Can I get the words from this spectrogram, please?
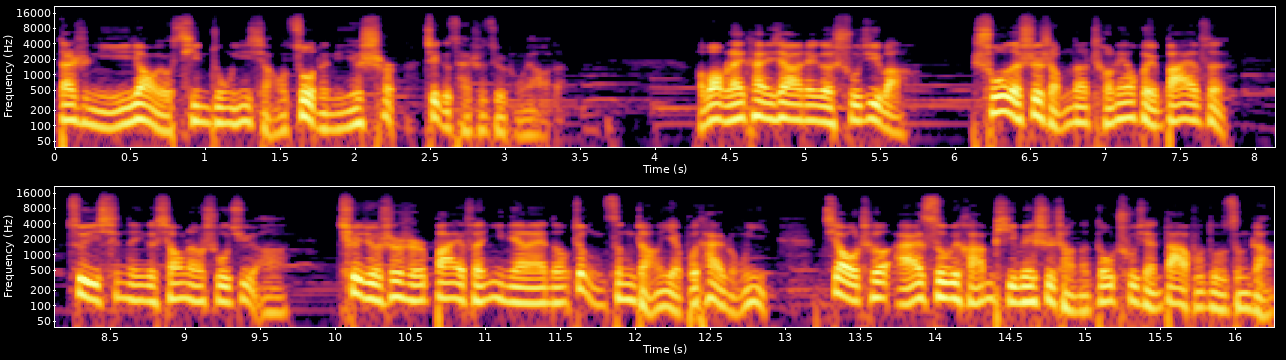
但是你要有心中你想要做的那些事儿，这个才是最重要的。好吧，我们来看一下这个数据吧。说的是什么呢？成联会八月份。最新的一个销量数据啊，确确实实八月份一年来的正增长也不太容易。轿车、SUV 和 MPV 市场呢都出现大幅度增长。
